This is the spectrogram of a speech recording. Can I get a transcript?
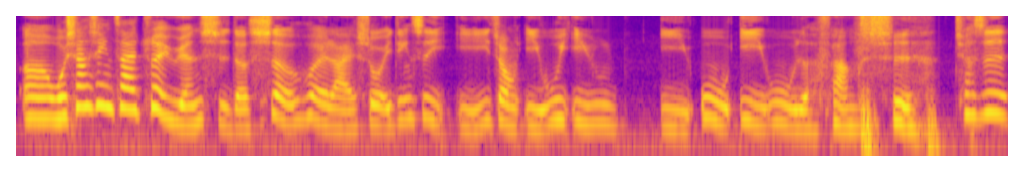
呃，我相信在最原始的社会来说，一定是以一种以物易物。以物易物的方式，就是，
